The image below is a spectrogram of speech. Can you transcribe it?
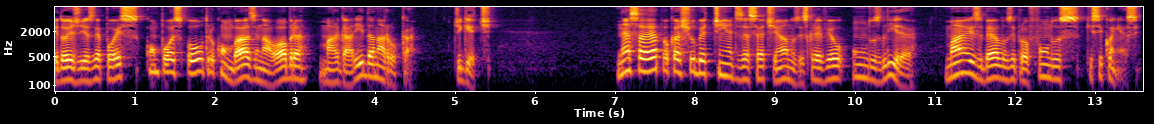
E dois dias depois, compôs outro com base na obra Margarida na Roca, de Goethe. Nessa época, Schubert tinha 17 anos e escreveu um dos Lieder mais belos e profundos que se conhecem.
